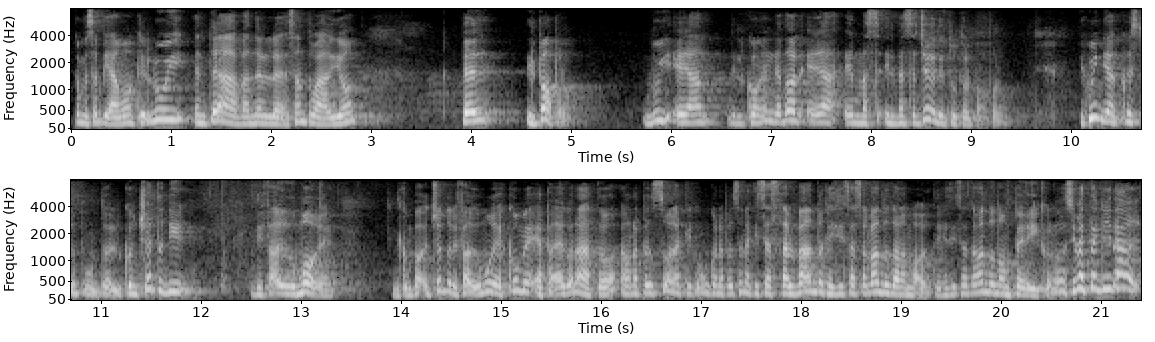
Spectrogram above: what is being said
Come sappiamo che lui entrava nel santuario per il popolo. Lui era, il Kohen Gadol era il messaggero di tutto il popolo. E quindi a questo punto il concetto di, di fare rumore il concetto di fare rumore è come è paragonato a una persona che comunque è una persona che si sta salvando, che si sta salvando dalla morte, che si sta salvando da un pericolo, si mette a gridare.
